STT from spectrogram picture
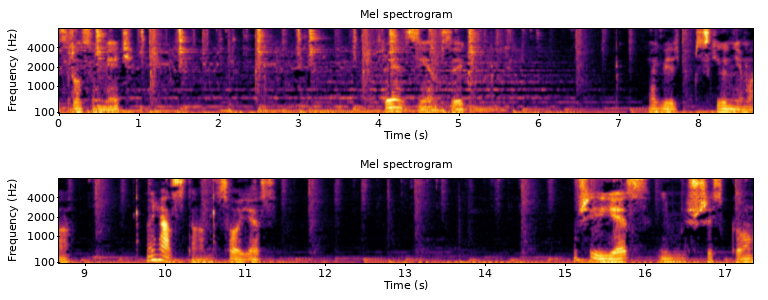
zrozumieć. To jest język. Jak widać, polskiego nie ma. No no co jest? Już jest i już wszystko.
